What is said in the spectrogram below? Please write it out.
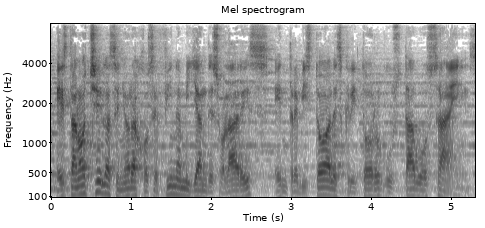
Esta noche la señora Josefina Millán de Solares entrevistó al escritor Gustavo Sáenz.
